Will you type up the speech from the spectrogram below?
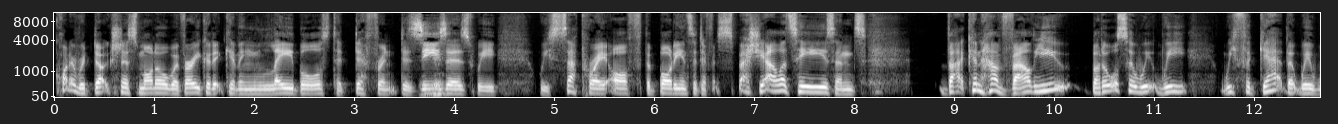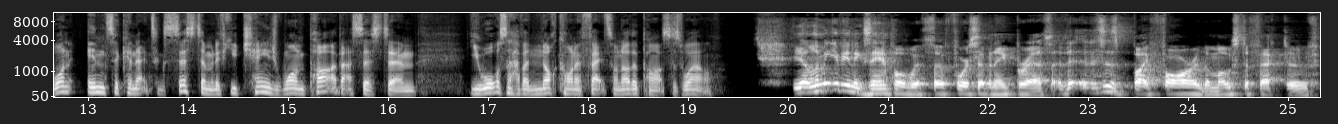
quite a reductionist model. We're very good at giving labels to different diseases. Mm-hmm. We we separate off the body into different specialities, and that can have value. But also, we we we forget that we're one interconnecting system, and if you change one part of that system, you also have a knock-on effect on other parts as well. Yeah, let me give you an example with the 478 breath. This is by far the most effective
